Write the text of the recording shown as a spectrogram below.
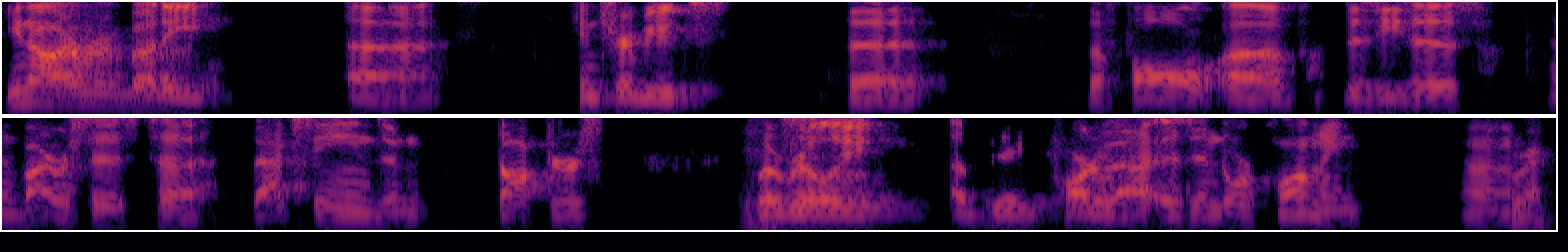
You know, everybody uh, contributes the the fall of diseases and viruses to vaccines and doctors, but really a big part of that is indoor plumbing. Um, Correct.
